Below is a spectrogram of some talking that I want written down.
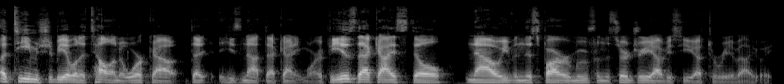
a team should be able to tell in a workout that he's not that guy anymore. If he is that guy still now, even this far removed from the surgery, obviously you have to reevaluate.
